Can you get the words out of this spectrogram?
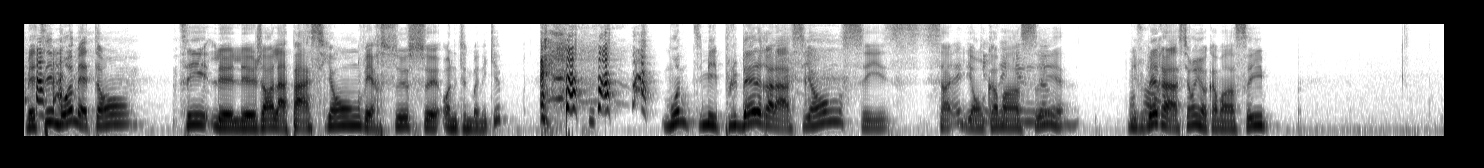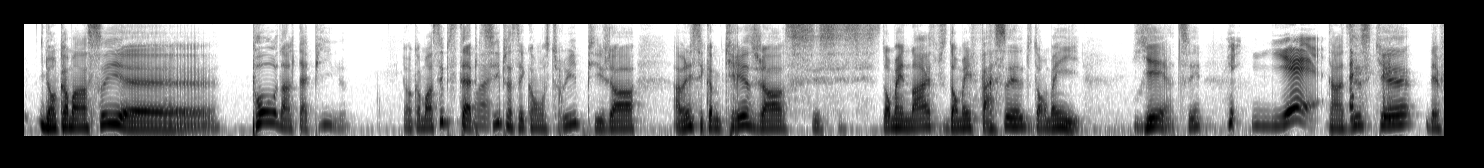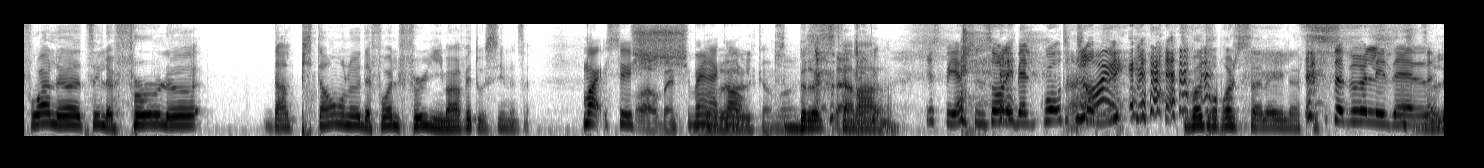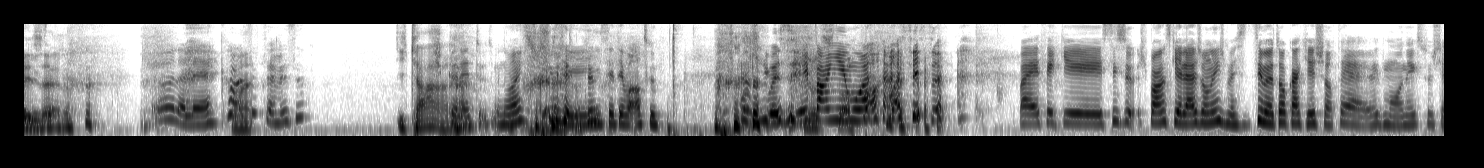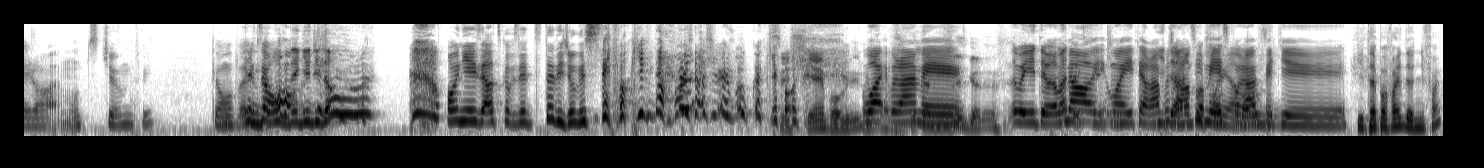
Mais tu sais, moi, mettons, tu sais, le, le genre la passion versus euh, on est une bonne équipe. moi, mes plus belles relations, c'est. Ça, ils ont commencé. On Mes plus belles relations, ils ont commencé. Ils ont commencé euh, pas dans le tapis, là. Ils ont commencé petit à petit, puis ça s'est construit, puis genre, à un moment donné, c'est comme Chris, genre, c'est bien nice, puis c'est donc bien facile, puis c'est donc bien yeah, tu sais. Yeah! Tandis que, des fois, là, tu sais, le feu, là, dans le piton, là, des fois, le feu, il meurt vite aussi, là, tu sais. Ouais, c'est- je Ouais, ben, je tu suis bien d'accord. brûles comme Tu brûles, tu te fais sac. mal. Chris PS, tu nous sors les belles quotes aujourd'hui. tu voles trop proche du soleil, là. Tu te brûles les Tu ailes. brûles les ailes. Oh là là. Comment Ouais. ça, tu savais ça? Icar. Je connais tout. Ouais, c'est- c'était en tout cas. Épargnez-moi. C'est ça. Ben, fait que c'est ça. Je pense que la journée, je me suis dit, tu sais, mettons, quand je sortais avec mon ex, j'étais genre, mon petit chum, tu sais. Puis on fait. Une on, dégueulidon. on niaisait. En tout cas, vous êtes tout des jokes dessus, c'était fucking d'enfant. Je sais pas pourquoi. C'est chien pour lui. Ouais, vraiment, mais-. Non, mais il était vraiment Non, toxique. il, ouais, il était vraiment Il pas était gentil, vraiment mais pas c'est pas à grave. Fait que. Il était pas fin devenu fin?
